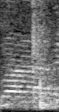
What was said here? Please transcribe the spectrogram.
Wow.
